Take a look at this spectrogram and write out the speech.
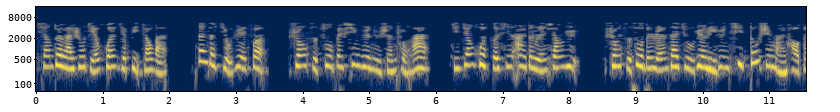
相对来说结婚也比较晚。但在九月份，双子座被幸运女神宠爱，即将会和心爱的人相遇。双子座的人在九月里运气都是蛮好的，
